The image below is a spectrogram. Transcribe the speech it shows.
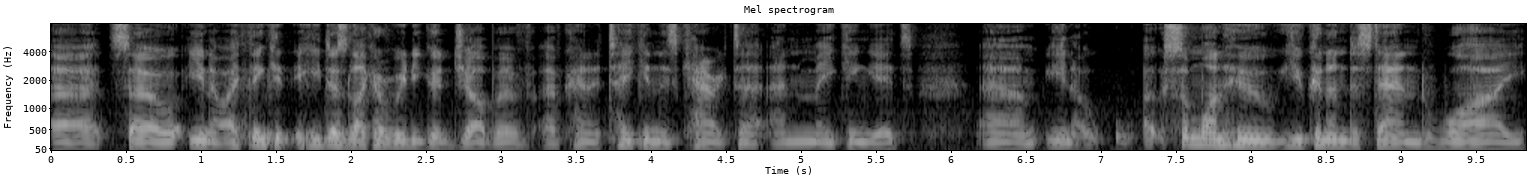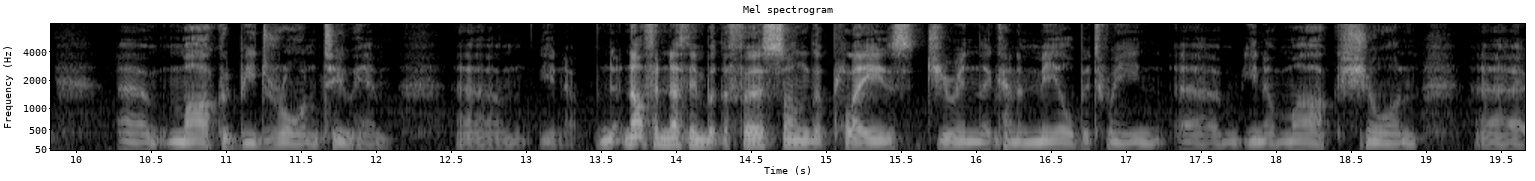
Uh, so you know, I think it, he does like a really good job of of kind of taking this character and making it um, you know, uh, someone who you can understand why um, Mark would be drawn to him. Um, you know, n- not for nothing, but the first song that plays during the kind of meal between, um, you know, Mark, Sean, uh,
